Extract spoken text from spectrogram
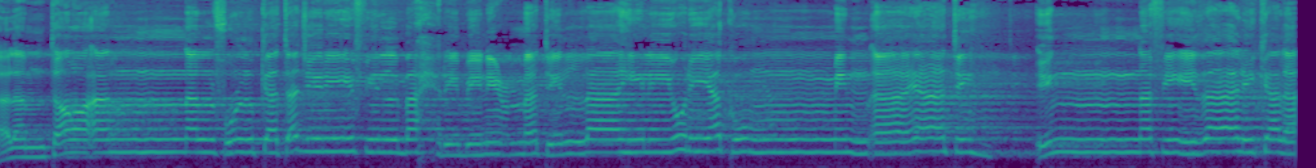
Alam tara anna alfulka tajri fil bahri bi ni'mati Allahi liyuriyakum min ayatihi inna fi dhalika la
